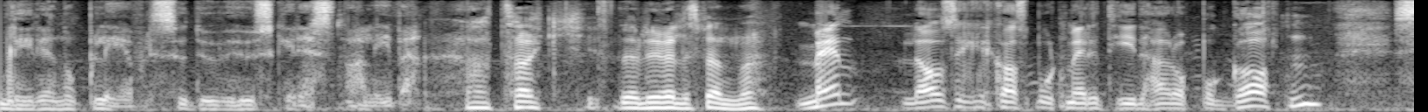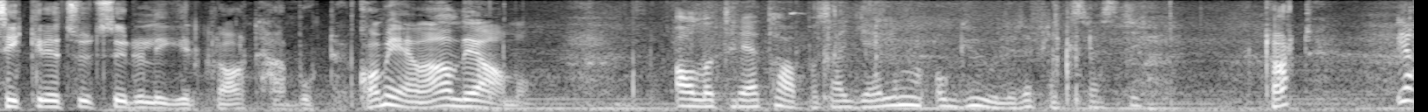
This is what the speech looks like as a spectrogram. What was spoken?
blir en opplevelse du vil huske resten av livet. Ja, takk. Det blir veldig spennende. Men la oss ikke kaste bort mer tid her oppe på gaten. Sikkerhetsutstyret ligger klart her borte. Kom igjen, Andiamo. Alle tre tar på seg hjelm og gule refleksvester. Klart? Ja,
